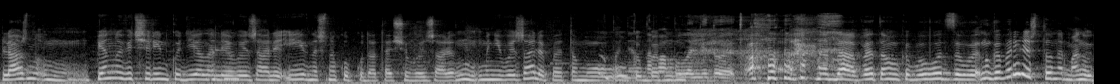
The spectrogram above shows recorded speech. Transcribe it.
пляжную, пенную вечеринку делали, выезжали, и в ночной клуб куда-то еще выезжали. Ну, мы не выезжали, поэтому... Ну, понятно, как бы, вам было не до этого. да, поэтому как бы отзывы, ну говорили, что нормально. Ну,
